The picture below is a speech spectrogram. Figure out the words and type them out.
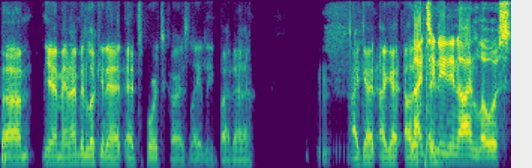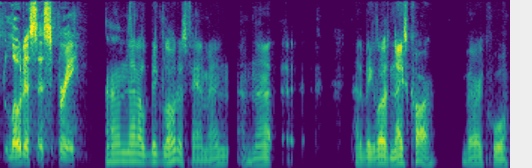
um, yeah, man, I've been looking at at sports cars lately, but uh, I got I got other places- 1989 Lotus Lotus Esprit. I'm not a big Lotus fan, man. I'm not not a big Lotus. Nice car, very cool.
